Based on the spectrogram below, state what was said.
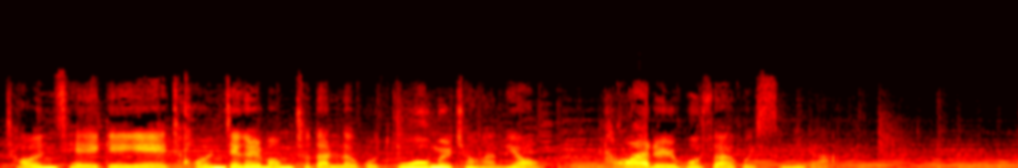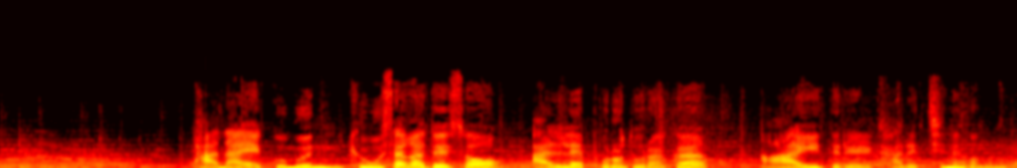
전 세계에 전쟁을 멈춰달라고 도움을 청하며 평화를 호소하고 있습니다. 바나의 꿈은 교사가 돼서 알레포로 돌아가 아이들을 가르치는 겁니다.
